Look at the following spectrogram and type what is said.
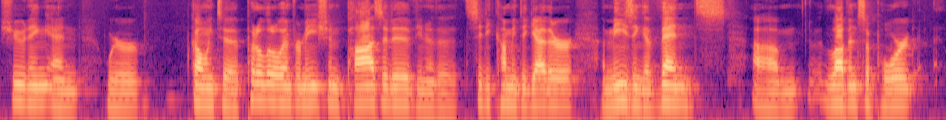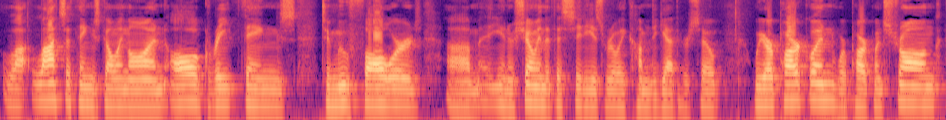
shooting, and we're going to put a little information positive. You know, the city coming together, amazing events, um, love and support lots of things going on, all great things to move forward, um, you know, showing that the city has really come together. So we are Parkland, we're Parkland strong,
